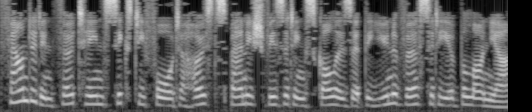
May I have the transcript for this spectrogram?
founded in 1364 to host Spanish visiting scholars at the University of Bologna.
